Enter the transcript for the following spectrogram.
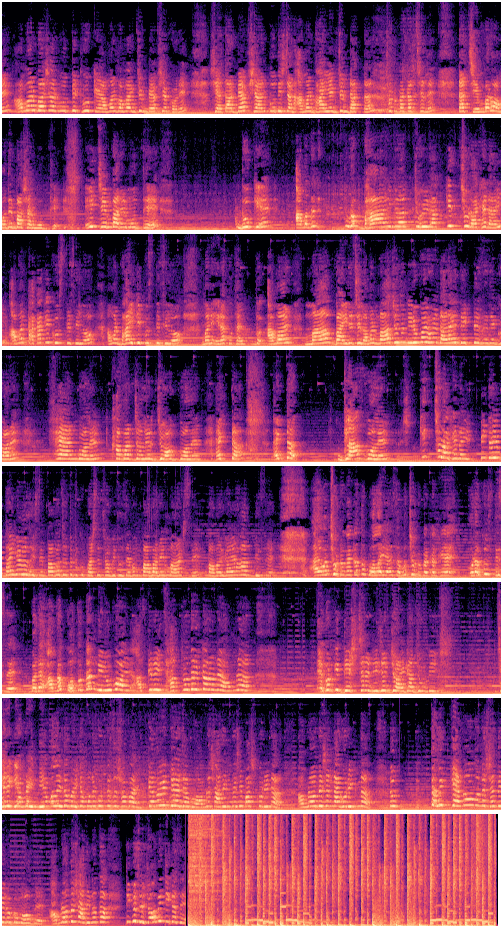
এসে আমার বাসার মধ্যে ঢুকে আমার বাবা একজন ব্যবসা করে। সে তার ব্যবসার প্রতিষ্ঠান, আমার ভাই একজন ডাক্তার, ছোট কাকার ছেলে, তার চেম্বারও আমাদের বাসার মধ্যে। এই চেম্বারের মধ্যে ঢুকে আমাদের পুরো ভাইরা চুইরা কিচ্ছু রাখে নাই। আমার কাকাকে খুঁজতেছিল, আমার ভাইকে খুঁজতেছিল। মানে এরা কোথায়? আমার মা বাইরে ছিল। আমার মা শুধু নিরুপায় হয়ে দাঁড়ায় দেখতেছে যে ঘরে ফ্যান বলেন, খাবার জলের জগ বলেন, একটা একটা গ্লাস বলেন, কিচ্ছু রাখে নাই। পিটাই ভাইয়া ফেলাইছে। বাবা যতটুকু পারছে ছবি তুলছে এবং বাবারে মারছে, বাবার গায়ে হাত দিছে। আর ছোট কাকা তো বলাই আছে, আমার ছোট কাকাকে ওরা খুঁজতেছে। মানে আমরা কতটা নিরুপায় আজকের এই ছাত্রদের কারণে আমরা এখন কি দেশ ছেড়ে নিজের জায়গা, জমি ছেড়ে কি আমরা ইন্ডিয়া পালাই যাব? এটা মনে করতেছে সবাই। কেন ইন্ডিয়া যাব? আমরা স্বাধীন দেশে বাস করি না। আমরাও দেশের নাগরিক না। তো তাহলে কেন আমাদের সাথে এরকম হবে? আমরা তো স্বাধীনতা ঠিক আছে, সবই ঠিক আছে।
